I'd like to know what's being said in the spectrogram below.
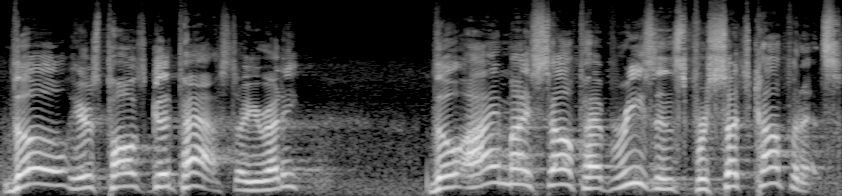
Though, here's Paul's good past. Are you ready? Though I myself have reasons for such confidence.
